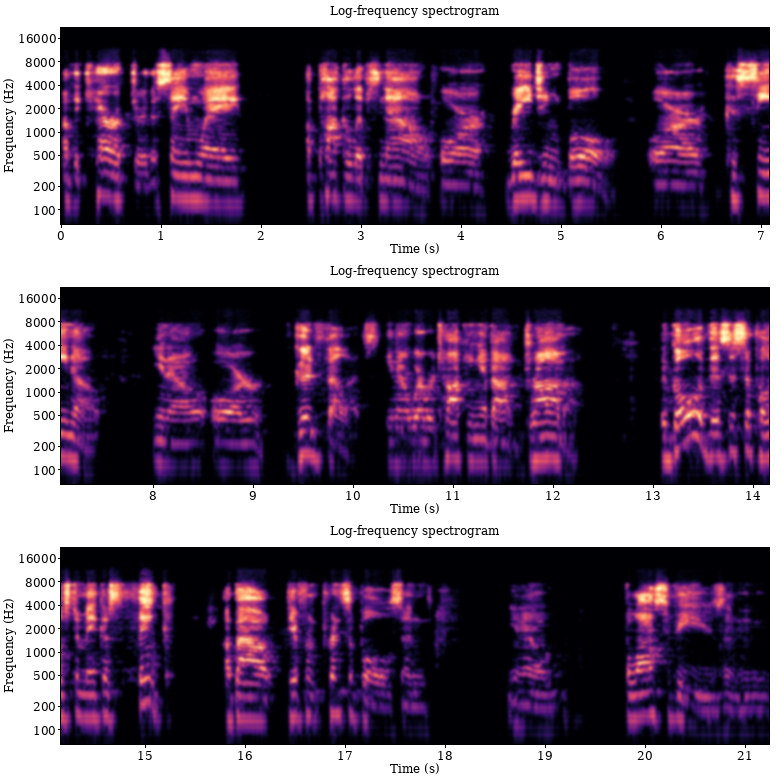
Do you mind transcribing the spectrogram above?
of the character the same way Apocalypse Now or Raging Bull or Casino, you know, or Goodfellas, you know, where we're talking about drama. The goal of this is supposed to make us think about different principles and, you know, philosophies and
